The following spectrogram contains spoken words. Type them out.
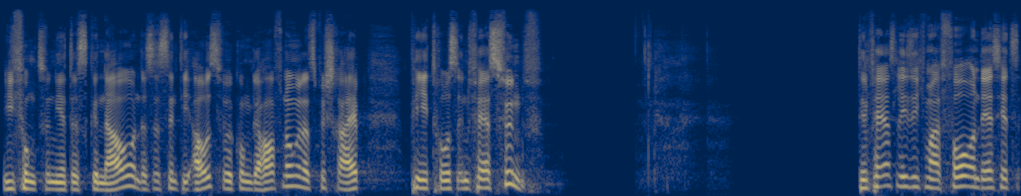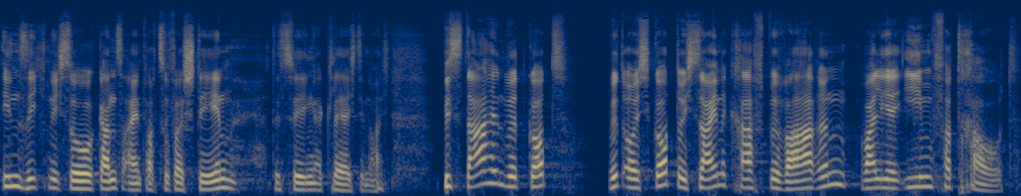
Wie funktioniert das genau? Und das sind die Auswirkungen der Hoffnung und das beschreibt Petrus in Vers 5. Den Vers lese ich mal vor und der ist jetzt in sich nicht so ganz einfach zu verstehen. Deswegen erkläre ich den euch. Bis dahin wird Gott, wird euch Gott durch seine Kraft bewahren, weil ihr ihm vertraut.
